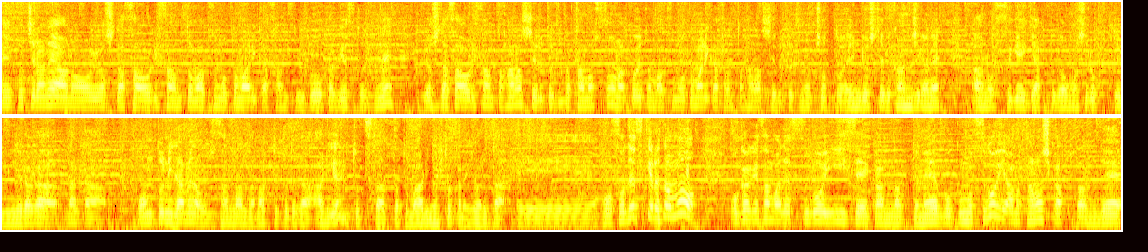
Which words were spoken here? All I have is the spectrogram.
えー、こちらねあの吉田沙保里さんと松本まりかさんという豪華ゲストでね吉田沙保里さんと話してる時の楽しそうな声と松本まりかさんと話してる時のちょっと遠慮してる感じがねあのすげえギャップが面白くて三浦がなんか本当にダメなおじさんなんだなってことがありありと伝わったと周りの人から言われた、えー、放送ですけれどもおかげさまですごいいい成果になってね僕もすごいあの楽しかったんで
